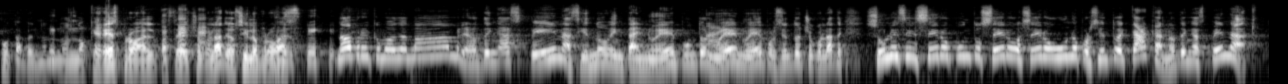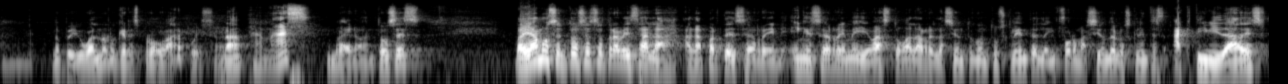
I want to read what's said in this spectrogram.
Puta, pues no, no, no querés probar el pastel de chocolate o sí lo probás. No, pero como, no, hombre, no tengas pena. Si es 99.99% de chocolate, solo es el 0.001% de caca. No tengas pena. No, pero igual no lo querés probar, pues, ¿verdad? Jamás. Bueno, entonces, vayamos entonces otra vez a la, a la parte del CRM. En el CRM llevas toda la relación con tus clientes, la información de los clientes, actividades.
